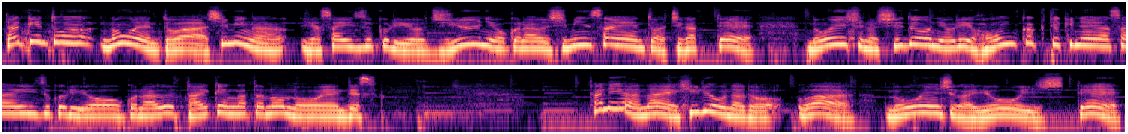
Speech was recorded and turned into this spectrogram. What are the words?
体験農園とは市民が野菜作りを自由に行う市民菜園とは違って農園主の指導により本格的な野菜作りを行う体験型の農園です。種や苗肥料などは農園主が用意して、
